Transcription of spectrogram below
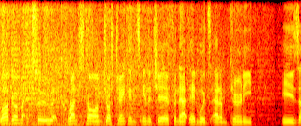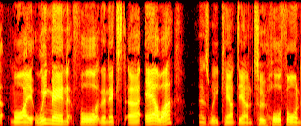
Welcome to Crunch Time. Josh Jenkins in the chair for Nat Edwards, Adam Cooney is my wingman for the next uh, hour as we count down to Hawthorn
